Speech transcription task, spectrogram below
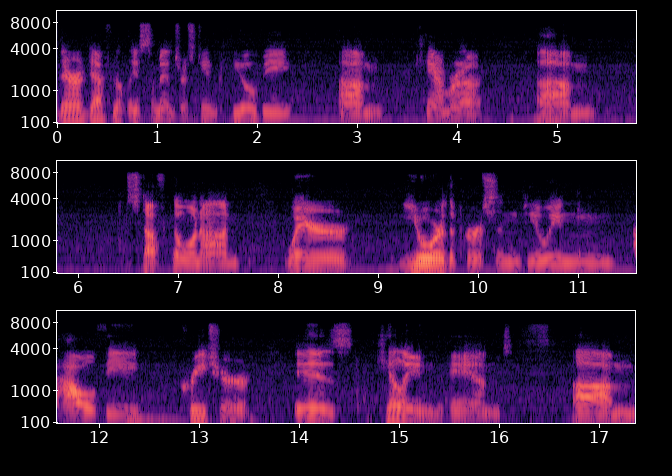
there are definitely some interesting POV um, camera um, stuff going on where you're the person viewing how the creature is killing and um,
